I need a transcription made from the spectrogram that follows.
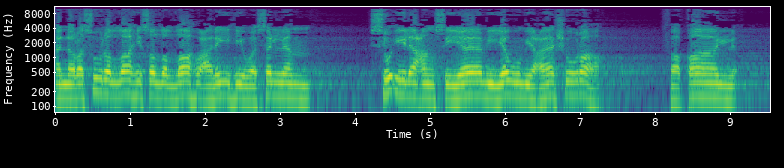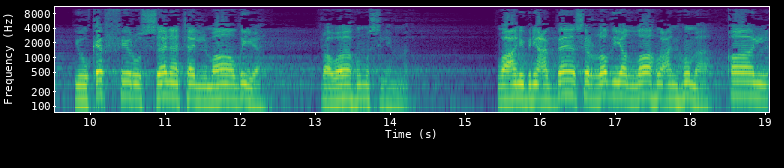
أن رسول الله صلى الله عليه وسلم سئل عن صيام يوم عاشوراء. فقال يكفر السنة الماضية. رواه مسلم. وعن ابن عباس رضي الله عنهما قال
